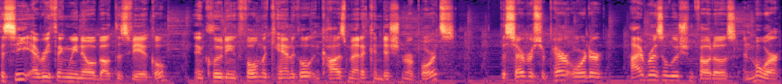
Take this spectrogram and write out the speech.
To see everything we know about this vehicle, including full mechanical and cosmetic condition reports, the service repair order, high resolution photos, and more,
